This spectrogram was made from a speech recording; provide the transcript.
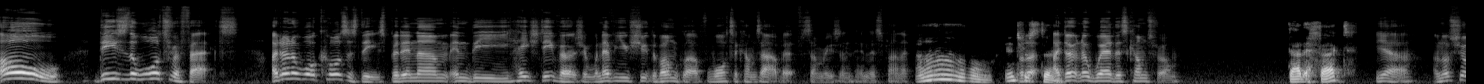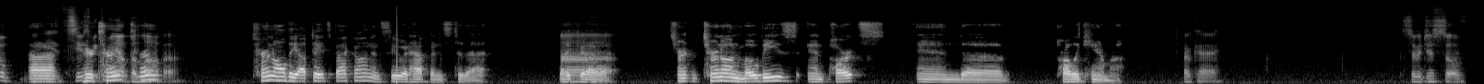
Oh, these are the water effects. I don't know what causes these, but in um in the HD version, whenever you shoot the bomb glove, water comes out of it for some reason in this planet. Oh, But I- interesting. I, don't know where this comes from. That effect. Yeah, I'm not sure. Uh, it seems here, to be turn- out the turn- lava. Turn all the updates back on and see what happens to that. Like uh, Uh, turn turn on Mobies and parts and uh, probably camera. okay. So it just sort of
